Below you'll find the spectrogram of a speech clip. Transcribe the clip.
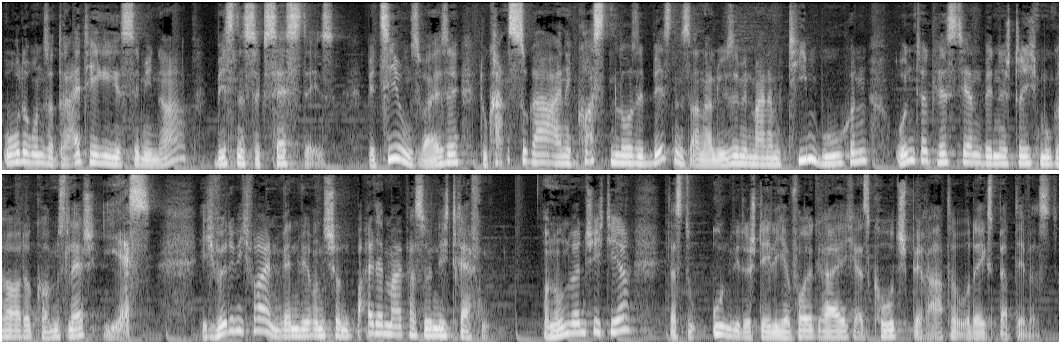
oder unser dreitägiges Seminar Business Success Days. Beziehungsweise du kannst sogar eine kostenlose Business-Analyse mit meinem Team buchen unter christian-mugrauer.com slash yes. Ich würde mich freuen, wenn wir uns schon bald einmal persönlich treffen. Und nun wünsche ich dir, dass du unwiderstehlich erfolgreich als Coach, Berater oder Experte wirst.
